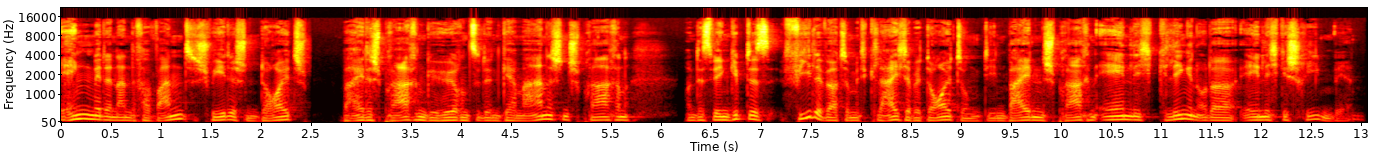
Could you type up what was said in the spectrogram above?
eng miteinander verwandt, Schwedisch und Deutsch. Beide Sprachen gehören zu den germanischen Sprachen und deswegen gibt es viele Wörter mit gleicher Bedeutung, die in beiden Sprachen ähnlich klingen oder ähnlich geschrieben werden.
